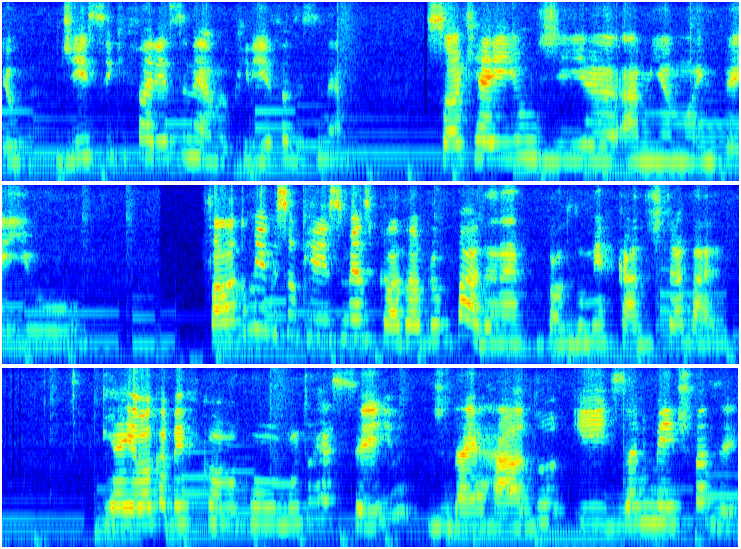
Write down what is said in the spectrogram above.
eu disse que faria cinema, eu queria fazer cinema. Só que aí um dia a minha mãe veio falar comigo se eu queria isso mesmo, porque ela estava preocupada, né, por causa do mercado de trabalho. E aí eu acabei ficando com muito receio de dar errado e desanimei de fazer.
